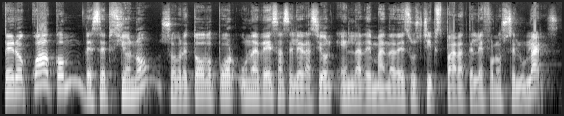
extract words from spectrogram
Pero Qualcomm decepcionó, sobre todo por una desaceleración en la demanda de sus chips para teléfonos celulares.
